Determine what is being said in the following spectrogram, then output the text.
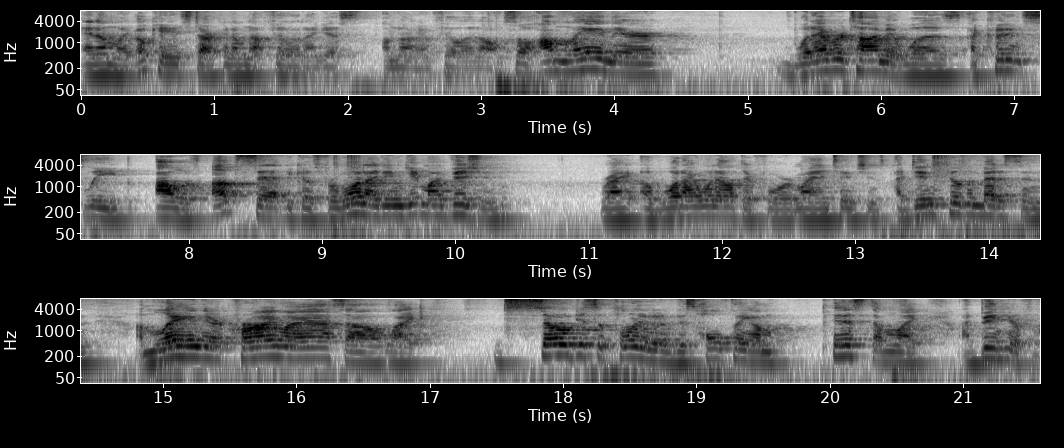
And I'm like, okay, it's dark and I'm not feeling. I guess I'm not gonna feel at all. So I'm laying there, whatever time it was. I couldn't sleep. I was upset because for one, I didn't get my vision, right, of what I went out there for, my intentions. I didn't feel the medicine. I'm laying there crying my ass out, like so disappointed of this whole thing. I'm pissed. I'm like, I've been here for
